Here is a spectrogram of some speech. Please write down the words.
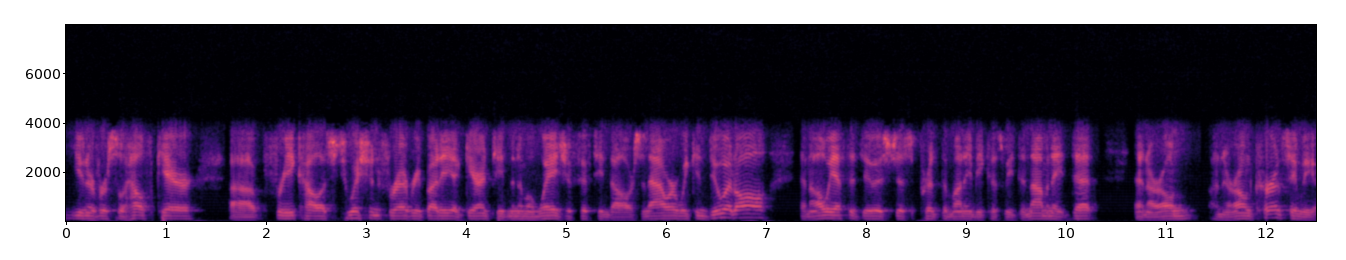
universal health care, uh, free college tuition for everybody, a guaranteed minimum wage of $15 an hour. We can do it all, and all we have to do is just print the money because we denominate debt in our own in our own currency, we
